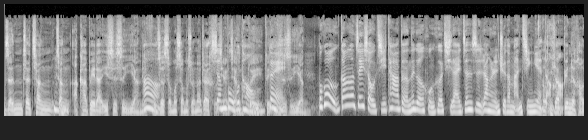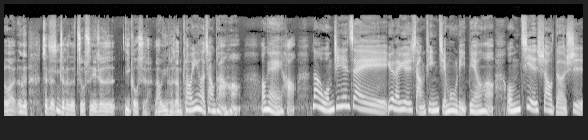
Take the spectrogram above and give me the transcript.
人在唱唱阿卡贝拉，意思是一样。你负责什么什么什么，那在声部不同，对对，意思是一样。不过刚刚这首吉他的那个混合起来，真的是让人觉得蛮惊艳的。一下编的好的话，那个这个这个的主师也就是异构式的老鹰合唱团。老鹰合唱团哈。OK，好，那我们今天在越来越想听节目里边哈，我们介绍的是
